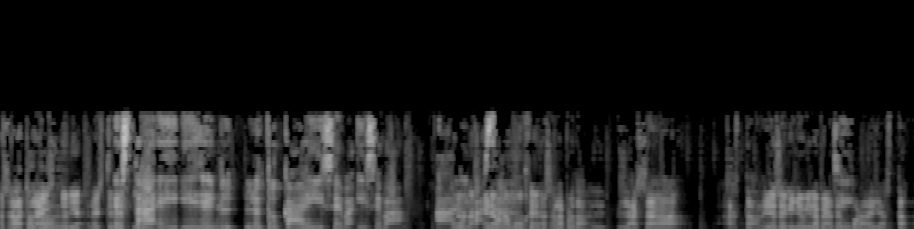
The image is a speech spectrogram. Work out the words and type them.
O sea, la, la historia, la historia Está ahí, lo toca y se va y se va al era, una, era una pasado. mujer, o sea, la, saga, hasta donde yo sé que yo vi la primera Sí. temporada y ya está.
